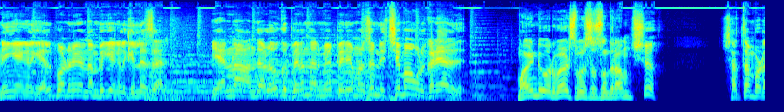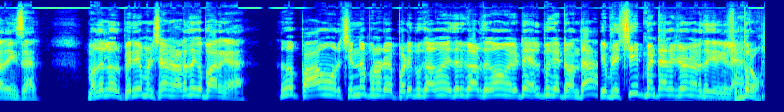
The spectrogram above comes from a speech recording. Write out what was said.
நீங்கள் எங்களுக்கு ஹெல்ப் பண்ணுறீங்க நம்பிக்கை எங்களுக்கு இல்லை சார் ஏன்னா அந்த அளவுக்கு பிறந்தனுமே பெரிய மனுஷன் நிச்சயமாக உங்களுக்கு கிடையாது. மைண்ட் ஒரு வேர்ட்ஸ் மிஸ்டர் சுந்தரம். ஷூ சத்தம் போடாதீங்க சார். முதல்ல ஒரு பெரிய மனுஷன் நடந்துக்க பாருங்க. ஏதோ பாவம் ஒரு சின்ன பொண்ணுடைய படிப்புக்காகவும் எதிர்காலத்துக்காகவும் உங்ககிட்ட ஹெல்ப் கேட்டு வந்தா இப்படி சீப் மென்டாலிட்டியோட நடந்துக்கிறீங்களே? சுந்தரம்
